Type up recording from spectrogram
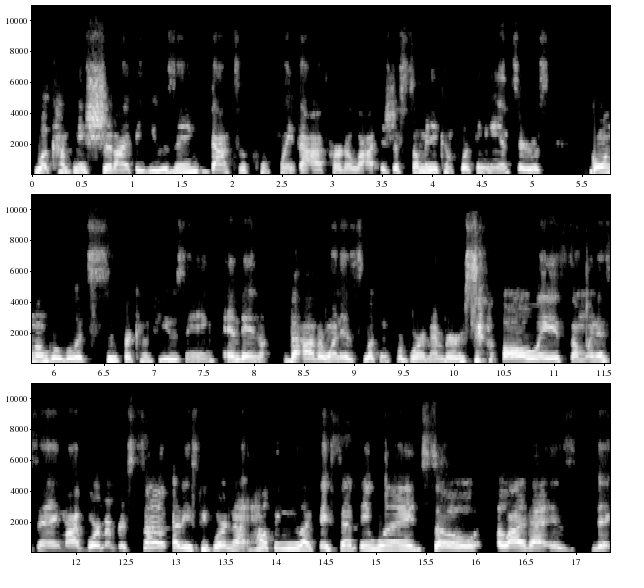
What company should I be using? That's a complaint that I've heard a lot. It's just so many conflicting answers going on Google, it's super confusing. And then the other one is looking for board members. Always someone is saying, My board members suck. These people are not helping me like they said they would. So a lot of that is the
